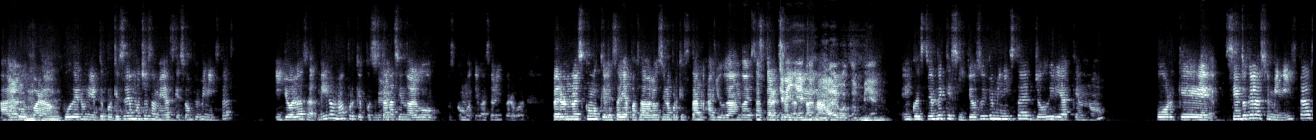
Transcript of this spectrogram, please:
algo para poder unirte, porque sé de muchas amigas que son feministas y yo las admiro, ¿no? Porque pues están haciendo algo pues, con motivación y fervor pero no es como que les haya pasado algo, sino porque están ayudando a esas están creyendo en algo también. En cuestión de que si yo soy feminista, yo diría que no, porque siento que las feministas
